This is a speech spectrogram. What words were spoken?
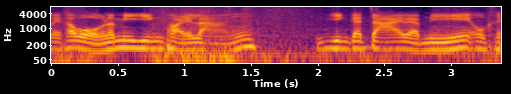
เลยครับผมแล้วมียิงถอยหลัง ยิงกระจายแบบนี้โอเค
